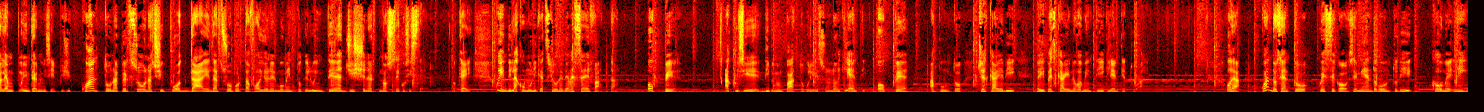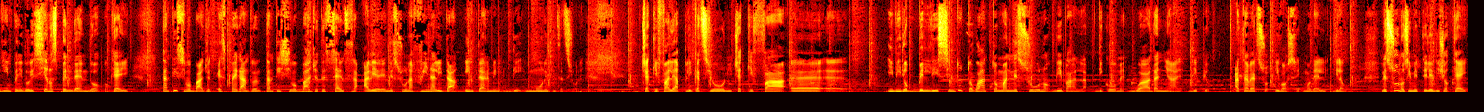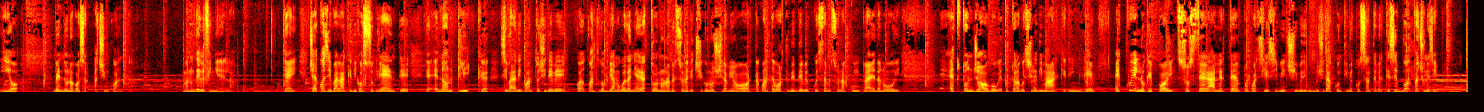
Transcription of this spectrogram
parliamo in termini semplici, quanto una persona ci può dare dal suo portafoglio nel momento che lui interagisce nel nostro ecosistema. Ok? Quindi la comunicazione deve essere fatta o per acquisire di primo impatto quelli che sono i nuovi clienti o per appunto cercare di ripescare nuovamente i clienti attuali. Ora, quando sento queste cose mi rendo conto di come gli imprenditori stiano spendendo, ok? Tantissimo budget e sprecando tantissimo budget senza avere nessuna finalità in termini di monetizzazione. C'è chi fa le applicazioni, c'è chi fa eh, eh, i video bellissimi, tutto quanto, ma nessuno vi parla di come guadagnare di più attraverso i vostri modelli di lavoro. Nessuno si mette lì e dice ok, io vendo una cosa a 50, ma non deve finire là. Ok? Cioè qua si parla anche di costo cliente e, e non click, si parla di quanto ci deve qu- quanto dobbiamo guadagnare attorno a una persona che ci conosce la prima volta, quante volte deve questa persona comprare da noi è tutto un gioco, è tutta una questione di marketing che è quello che poi sosterrà nel tempo qualsiasi principio di pubblicità continua e costante. Perché se voi, faccio un esempio,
